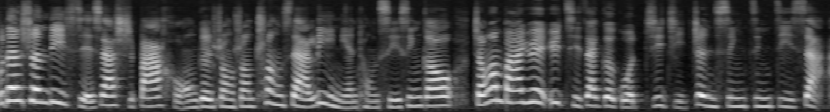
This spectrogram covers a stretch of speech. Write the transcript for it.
不但顺利写下十八红，更双双创下历年同期新高。展望八月，预期在各国积极振兴经济下，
